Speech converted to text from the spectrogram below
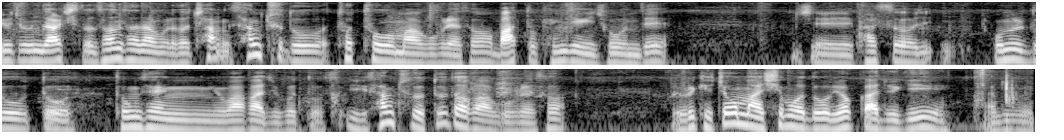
요즘 날씨도 선선하고 그래서 창, 상추도 토톰하고 그래서 맛도 굉장히 좋은데 이제 벌써 오늘도 또 동생 와가지고 또 이 상추도 뜯어가고 그래서 이렇게 조금만 심어도 몇 가죽이 아주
